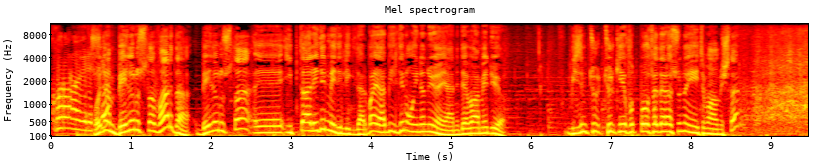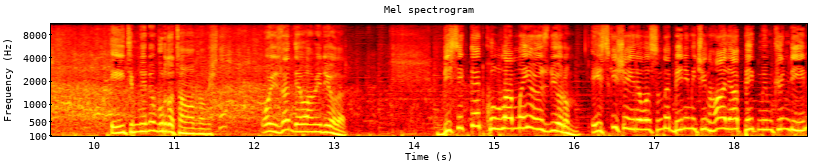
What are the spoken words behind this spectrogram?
koronavirüs? ya? Hocam Belarus'ta var da Belarus'ta e, iptal edilmedi ligler. Bayağı bildiğin oynanıyor yani devam ediyor. Bizim Tü- Türkiye Futbol Federasyonu'na eğitim almışlar. Eğitimlerini burada tamamlamışlar. O yüzden devam ediyorlar. Bisiklet kullanmayı özlüyorum. Eskişehir havasında benim için hala pek mümkün değil.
